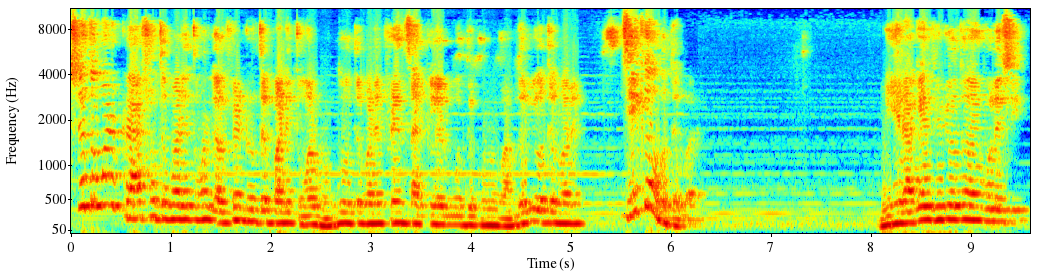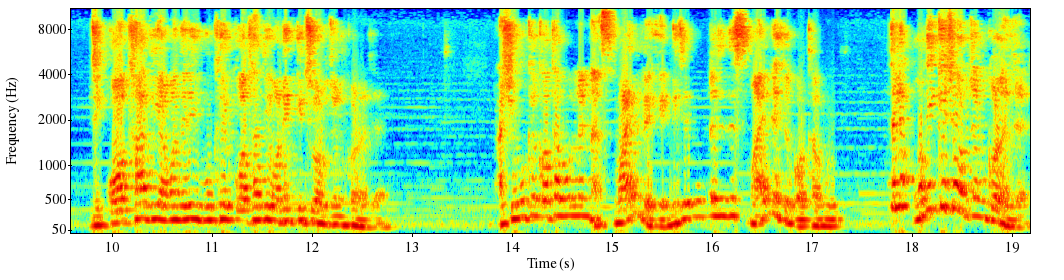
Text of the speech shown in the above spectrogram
সেটা তোমার ক্রাশ হতে পারে, তোমার গার্লফ্রেন্ড হতে পারে, তোমার বন্ধু হতে পারে ফ্রেন্ড সার্কেলের মধ্যে কোনো বান্ধবী হতে পারে, যে কেউ হতে পারে। এর আগের ভিডিওতে আমি বলেছি যে কথা দিয়ে আমাদের এই মুখের কথা দিয়ে অনেক কিছু অর্জন করা যায়। হাসি মুখে কথা বললে না স্মাইল রেখে, নিজের মুখটা যদি স্মাইল রেখে কথা বলি, তাহলে অনেক কিছু অর্জন করা যায়।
